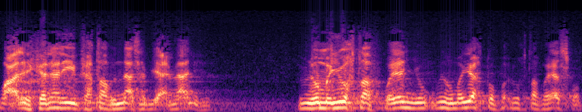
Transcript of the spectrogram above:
وعليه كذلك تخطف الناس بأعمالهم. منهم من يخطف وينجو ومنهم من يخطف ويخطف ويسقط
